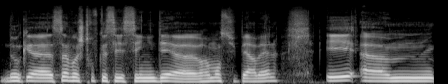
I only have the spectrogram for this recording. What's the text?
Donc euh, ça, moi, je trouve que c'est c'est une idée euh, vraiment super belle. Et euh,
